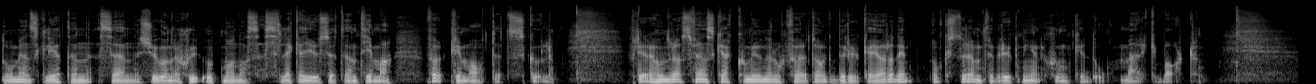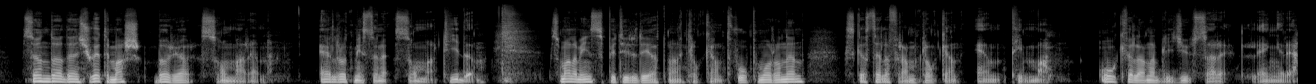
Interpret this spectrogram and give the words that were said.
då mänskligheten sedan 2007 uppmanas släcka ljuset en timma för klimatets skull. Flera hundra svenska kommuner och företag brukar göra det och strömförbrukningen sjunker då märkbart. Söndag den 26 mars börjar sommaren, eller åtminstone sommartiden. Som alla minns betyder det att man klockan två på morgonen ska ställa fram klockan en timma och kvällarna blir ljusare längre.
